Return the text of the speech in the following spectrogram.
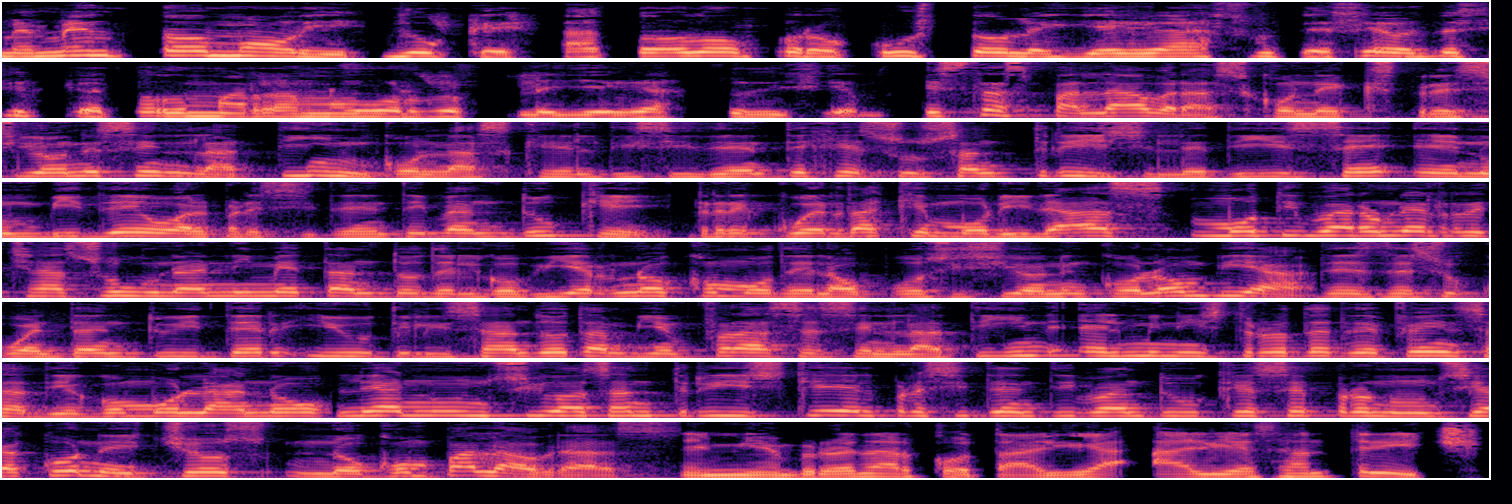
Memento mori, Duque, a todo procusto le llega su deseo, es decir, que a todo marrano gordo le llega su diciembre. Estas palabras con expresiones en latín con las que el disidente Jesús Santrich le dice en un video al presidente Iván Duque, recuerda que morirás, motivaron el rechazo unánime tanto del gobierno como de la oposición en Colombia. Desde su cuenta en Twitter y utilizando también frases en latín, el ministro de Defensa Diego Molano le anunció a Santrich que el presidente Iván Duque se pronuncia con hechos, no con palabras. El miembro de Narcotalia, alias Santrich,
